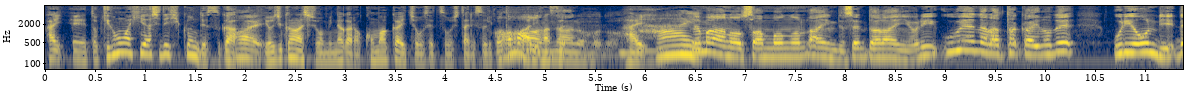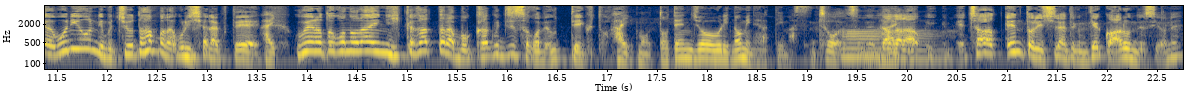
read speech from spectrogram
はい、えっ、と、基本は日足で引くんですが、はい4時間足を見ながら細かい調節をしたりすることもあります。なるほどはい。はい。で、まあ、あの、3本のラインで、センターラインより上なら高いので、売りオンリー。で、売りオンリーも中途半端な売りじゃなくて、はい上のとこのラインに引っかかったら、僕確実にそこで売っていくと。はい、もう土天井売りのみ狙っています。そうですね。だから、えチャート、エントリーしない時も結構あるんですよね。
